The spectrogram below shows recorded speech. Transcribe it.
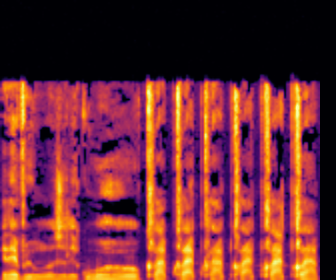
And everyone was like, whoa, clap, clap, clap, clap, clap, clap.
